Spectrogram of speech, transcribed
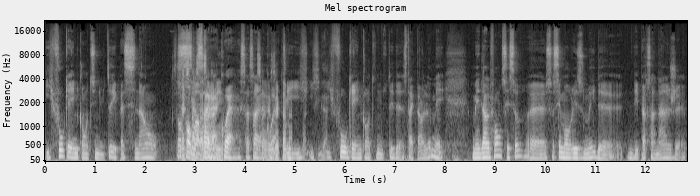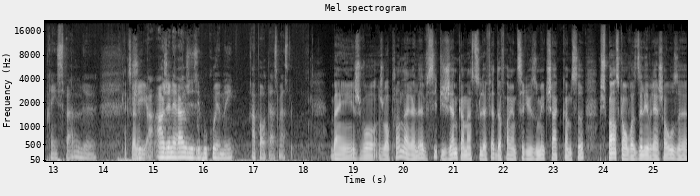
Il faut qu'il y ait une continuité, parce que sinon, Ça, sert à quoi? Ça sert Ça à quoi? exactement. Il, faut qu'il y ait une continuité de cet acteur-là, mais, mais dans le fond, c'est ça. Euh, ça, c'est mon résumé de, des personnages euh, principaux. Euh, excellent. en, en général, je les ai beaucoup aimés, à part Taskmaster. Ben, je vais, je vais prendre la relève ici, puis j'aime comment tu l'as fait de faire un petit résumé de chaque comme ça. Puis je pense qu'on va se dire les vraies choses. Euh,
